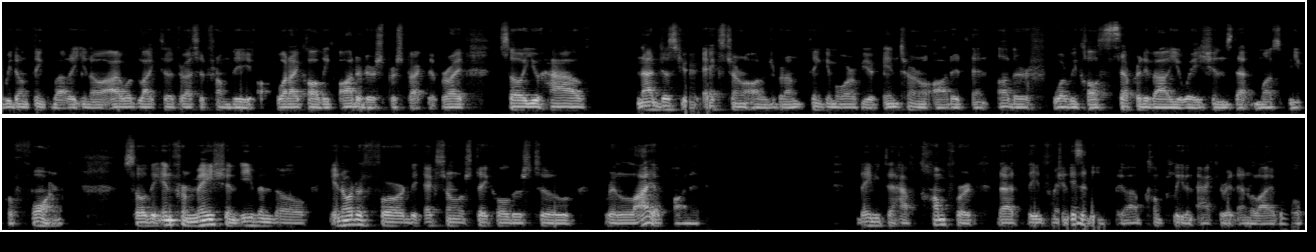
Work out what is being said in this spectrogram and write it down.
we don't think about it. You know, I would like to address it from the what I call the auditor's perspective, right? So you have not just your external auditor, but I'm thinking more of your internal audit and other what we call separate evaluations that must be performed. So the information, even though in order for the external stakeholders to rely upon it, they need to have comfort that the information is uh, complete and accurate and reliable.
